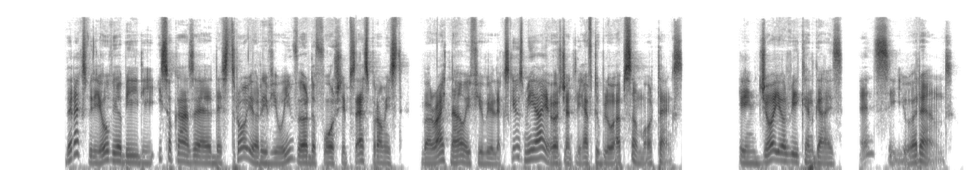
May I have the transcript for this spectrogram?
The next video will be the Isokaze Destroyer review in World of Warships as promised, but right now, if you will excuse me, I urgently have to blow up some more tanks. Enjoy your weekend, guys, and see you around.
